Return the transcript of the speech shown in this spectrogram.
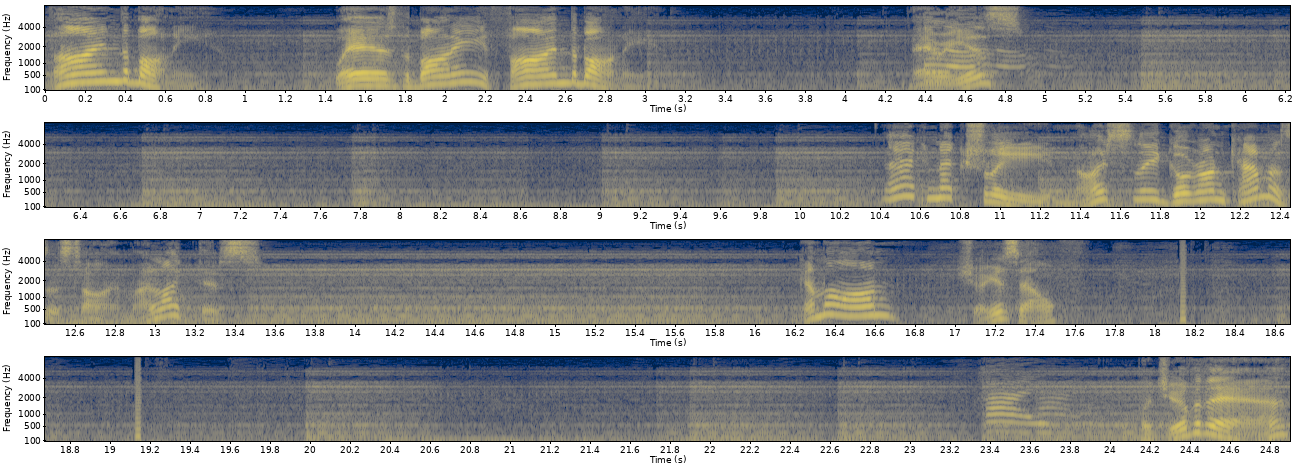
Find the Bonnie. Where's the Bonnie? Find the Bonnie. There he is. I can actually nicely go around cameras this time. I like this. Come on, show yourself. Hi. Put you over there.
